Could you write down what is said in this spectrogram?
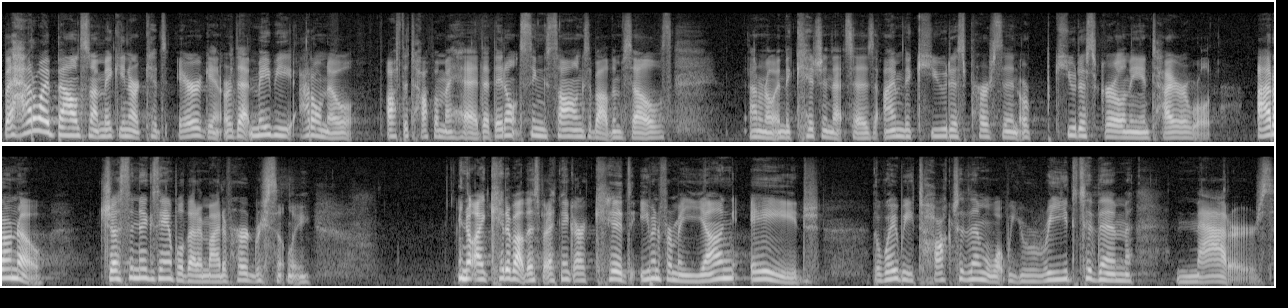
But how do I balance not making our kids arrogant or that maybe, I don't know, off the top of my head, that they don't sing songs about themselves, I don't know, in the kitchen that says, I'm the cutest person or cutest girl in the entire world? I don't know. Just an example that I might have heard recently. You know, I kid about this, but I think our kids, even from a young age, the way we talk to them, what we read to them matters.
